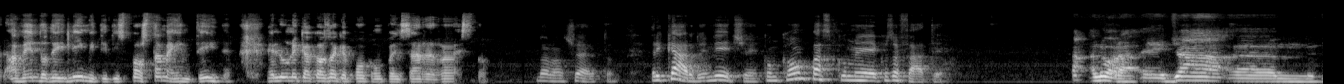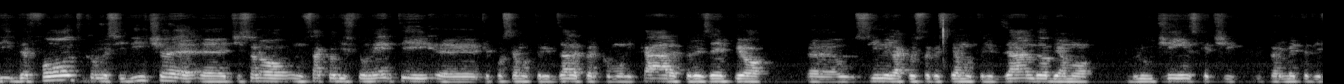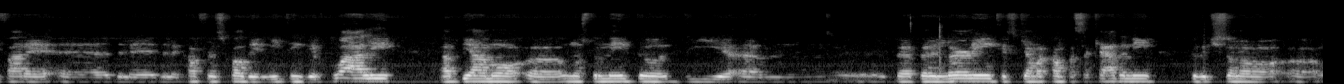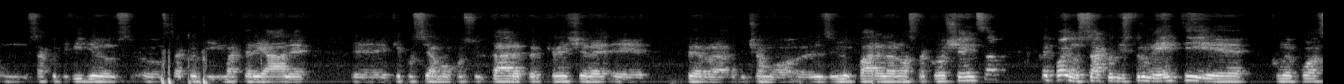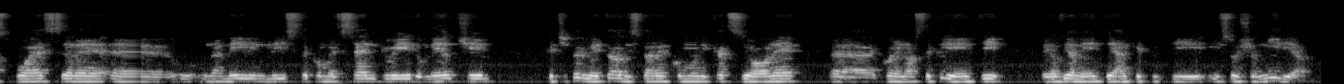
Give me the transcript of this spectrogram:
avendo dei limiti di spostamenti è l'unica cosa che può compensare il resto. No, no, certo. Riccardo, invece, con Compass come, cosa fate? Allora, eh, già ehm, di default, come si dice, eh, ci sono un sacco di strumenti eh, che possiamo utilizzare per comunicare, per esempio, eh, simile a questo che stiamo utilizzando, abbiamo Blue Jeans che ci permette di fare eh, delle, delle, conference call, dei meeting virtuali, abbiamo eh, uno strumento di... Um, per, per, il learning che si chiama Compass Academy, dove ci sono uh, un sacco di video, un sacco di materiale eh, che possiamo consultare per crescere e per diciamo, eh, sviluppare la nostra conoscenza. E poi un sacco di strumenti eh, come può, può essere eh, una mailing list come SendGrid o MailChimp che ci permettono di stare in comunicazione eh, con i nostri clienti e ovviamente anche tutti i social media.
